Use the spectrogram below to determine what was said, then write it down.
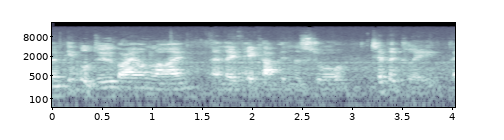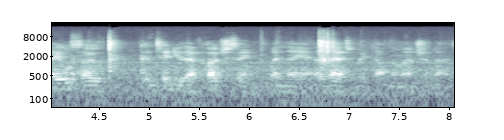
when people do buy online and they pick up in the store, typically they also continue their purchasing when they are there to pick up the merchandise.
